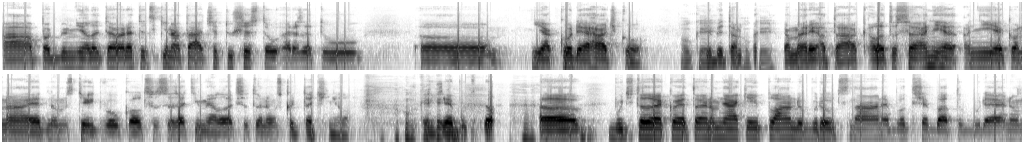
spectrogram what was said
A pak by měli teoreticky natáčet tu šestou RZ uh, jako DH okay, kdyby tam okay. kamery a tak, ale to se ani, ani jako na jednom z těch dvou kol, co se zatím jelo, tak se to neuskutečnilo. Okay. Takže buď to, uh, buď to jako je to jenom nějaký plán do budoucna, nebo třeba to bude jenom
